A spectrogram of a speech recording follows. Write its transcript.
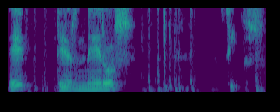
de terneros nacidos.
